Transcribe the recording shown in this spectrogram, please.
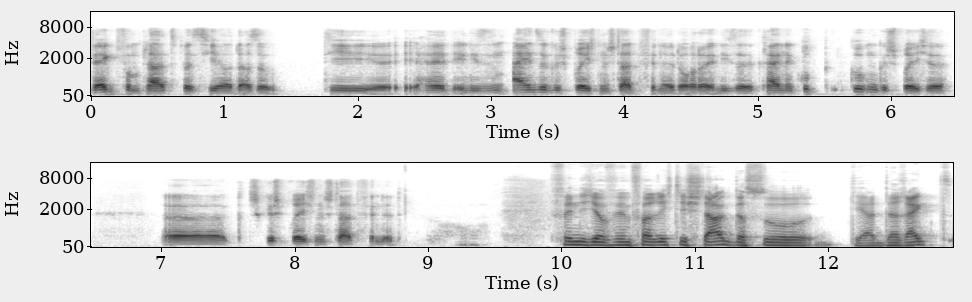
weg vom Platz passiert, also die halt in diesen Einzelgesprächen stattfindet oder in diese kleinen Gru Gruppengespräche äh, Gesprächen stattfindet. Finde ich auf jeden Fall richtig stark, dass du ja direkt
